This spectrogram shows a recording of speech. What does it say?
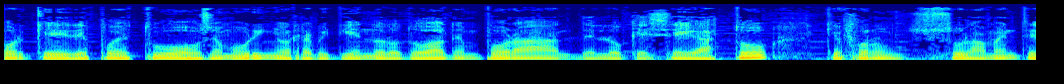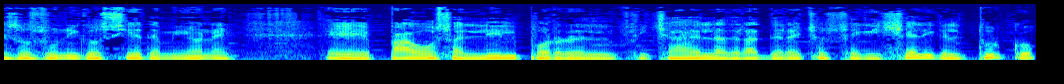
porque después estuvo José Mourinho repitiéndolo toda la temporada de lo que se gastó, que fueron solamente esos únicos 7 millones eh, pagos al Lille por el fichaje del lateral derecho Seki Shelley, que el turco.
